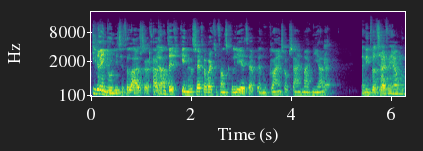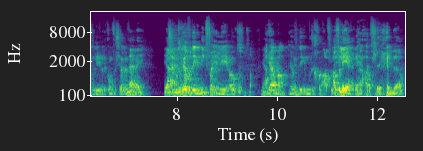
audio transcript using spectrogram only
iedereen doen die zit te luisteren. Ga Ja. gewoon tegen kinderen zeggen wat je van ze geleerd hebt. En hoe klein ze ook zijn, maakt niet uit. Ja. En niet wat zij van jou moeten leren, dat komt vanzelf. Nee. Ja, ze moeten heel veel dingen niet van je leren ook. ja. Ja, man, heel veel dingen moeten ze gewoon afleren. afleren. Ja, afleren inderdaad.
